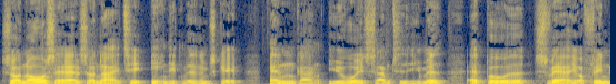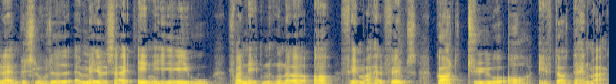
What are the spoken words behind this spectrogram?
Så Norge sagde altså nej til egentligt medlemskab, anden gang i øvrigt samtidig med, at både Sverige og Finland besluttede at melde sig ind i EU fra 1995, godt 20 år efter Danmark.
